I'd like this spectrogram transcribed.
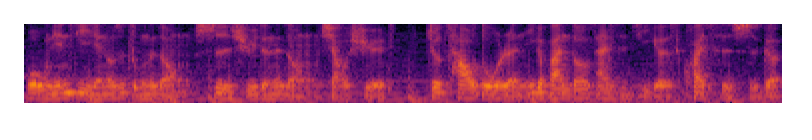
我五年级以前都是读那种市区的那种小学，就超多人，一个班都三十几个，快四十个。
